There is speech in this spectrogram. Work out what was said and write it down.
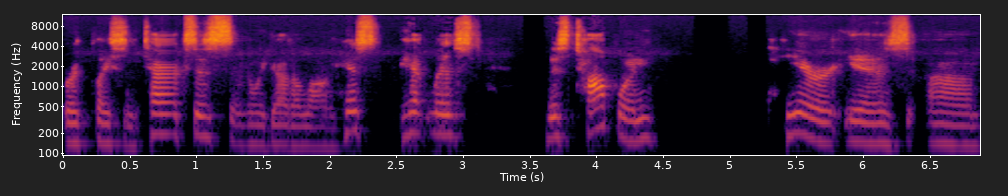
birthplace in Texas, and we got a long his, hit list. This top one here is um,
